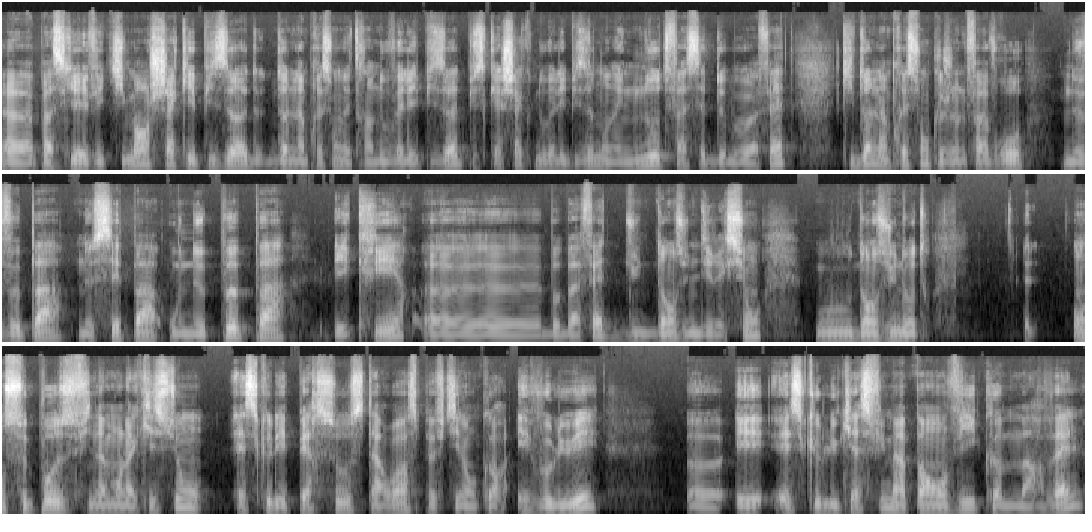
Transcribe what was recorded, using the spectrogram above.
euh, parce qu'effectivement chaque épisode donne l'impression d'être un nouvel épisode puisqu'à chaque nouvel épisode on a une autre facette de Boba Fett qui donne l'impression que John Favreau ne veut pas, ne sait pas ou ne peut pas écrire euh, Boba Fett dans une direction ou dans une autre. Euh, On se pose finalement la question est-ce que les persos Star Wars peuvent-ils encore évoluer? Et est-ce que Lucasfilm n'a pas envie comme Marvel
